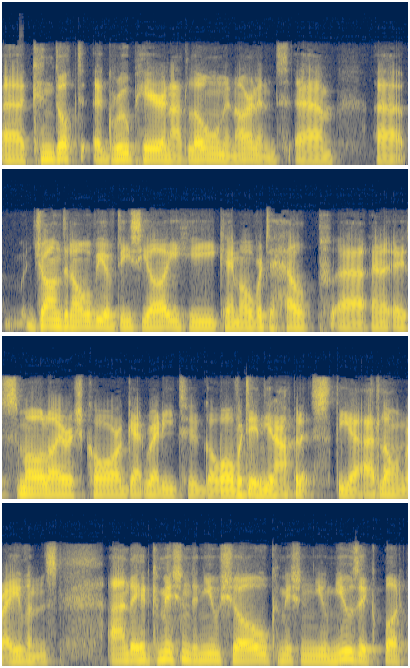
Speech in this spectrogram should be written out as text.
uh, conduct a group here in Athlone in Ireland. Um, uh, John Denovi of DCI, he came over to help uh, a, a, small Irish corps get ready to go over to Indianapolis, the uh, Athlone Ravens. And they had commissioned a new show, commissioned new music, but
